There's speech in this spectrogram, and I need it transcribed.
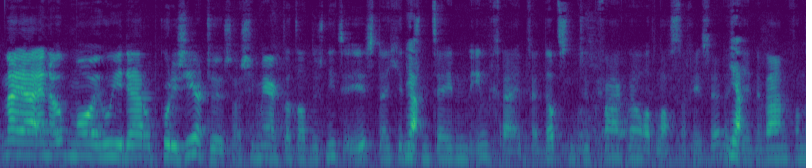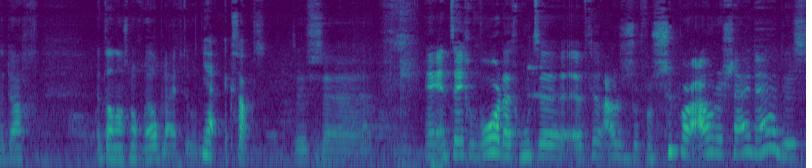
Nou ja, en ook mooi hoe je daarop corrigeert dus. Als je merkt dat dat dus niet is, dat je dus Ja. meteen ingrijpt. En dat is natuurlijk vaak wel wat lastig is, hè? Dat Ja. je in de waan van de dag het dan alsnog wel blijft doen. Ja, exact. Dus, hey, en tegenwoordig moeten uh, veel ouders een soort van superouders zijn. Hè? Dus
